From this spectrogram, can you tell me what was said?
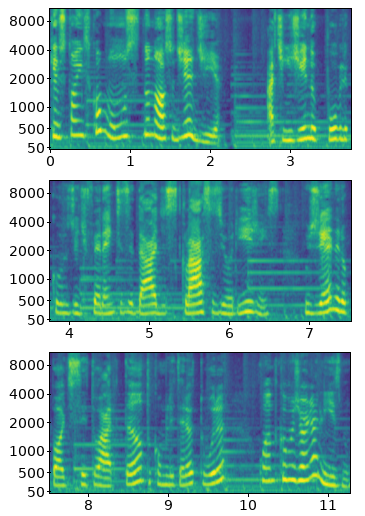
questões comuns do nosso dia a dia. Atingindo públicos de diferentes idades, classes e origens, o gênero pode se situar tanto como literatura quanto como jornalismo.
